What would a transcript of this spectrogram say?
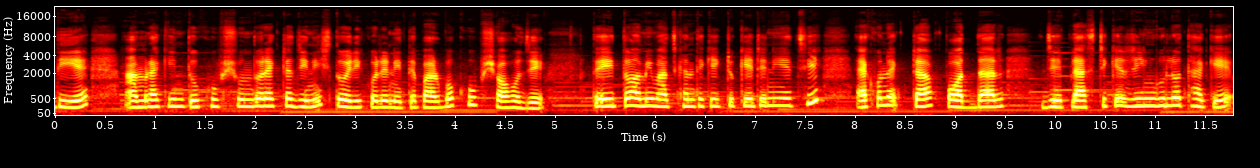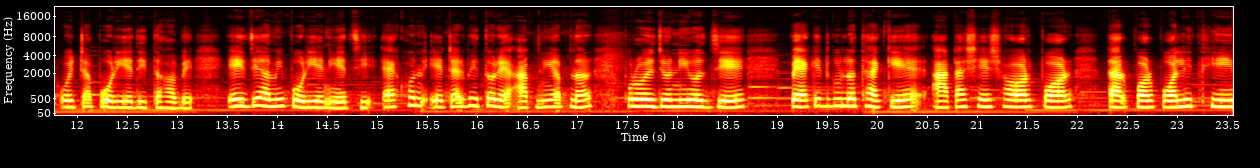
দিয়ে আমরা কিন্তু খুব সুন্দর একটা জিনিস তৈরি করে নিতে পারব খুব সহজে। তো এই তো আমি মাঝখান থেকে একটু কেটে নিয়েছি। এখন একটা পর্দার যে প্লাস্টিকের রিংগুলো থাকে, ওইটা পরিয়ে দিতে হবে। এই যে আমি পরিয়ে নিয়েছি। এখন এটার ভেতরে আপনি আপনার প্রয়োজনীয় যে প্যাকেটগুলো থাকে, আটা শেষ হওয়ার পর, তারপর পলিথিন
